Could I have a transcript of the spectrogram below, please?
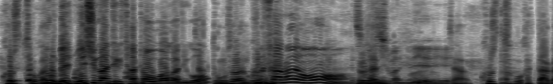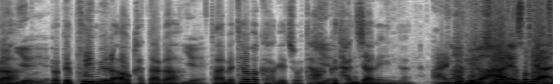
코스트코가 그럼 몇, 몇 시간씩 차 타고 가가지고 자, 동서는. 변호사님 잠시만요. 예, 예. 자 코스트코 갔다가 예, 예. 옆에 프리미엄 아웃 갔다가 예. 다음에 테마파크 가겠죠. 다 예. 그 단지 안에 있는 아니, 아, 그게 그 안에서만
